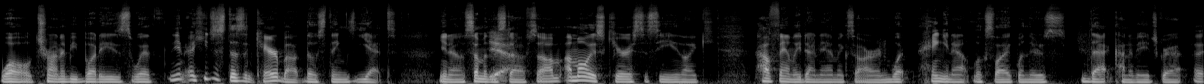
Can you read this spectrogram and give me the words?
while trying to be buddies with you know he just doesn't care about those things yet you know some of the Yeah. stuff. So I'm, I'm always curious to see like how family dynamics are and what hanging out looks like when there's that kind of age gap uh,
